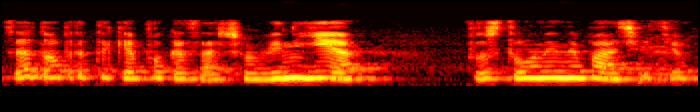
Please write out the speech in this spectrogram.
Це добре таке показати, що він є. Просто вони не бачать його.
